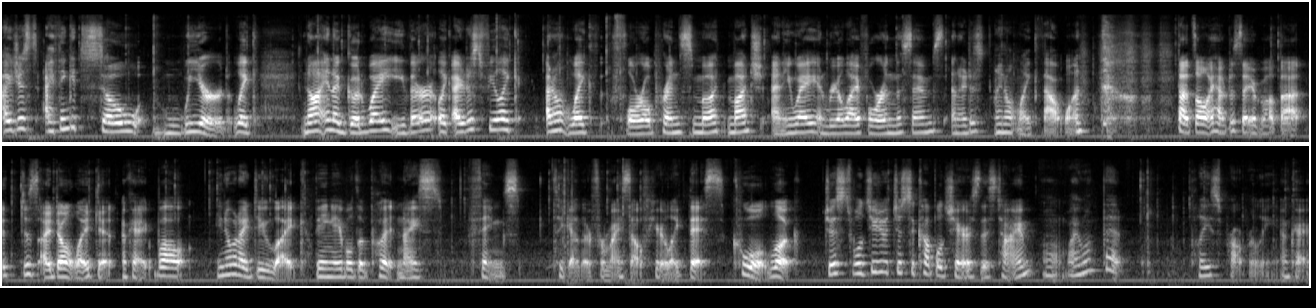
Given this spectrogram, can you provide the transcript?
I just, I think it's so weird. Like, not in a good way either. Like, I just feel like I don't like floral prints mu much anyway in real life or in The Sims, and I just, I don't like that one. That's all I have to say about that. It's just, I don't like it. Okay, well, you know what I do like? Being able to put nice things together for myself here like this. Cool, look. Just, we'll do just a couple chairs this time. Oh, why won't that placed properly. Okay,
